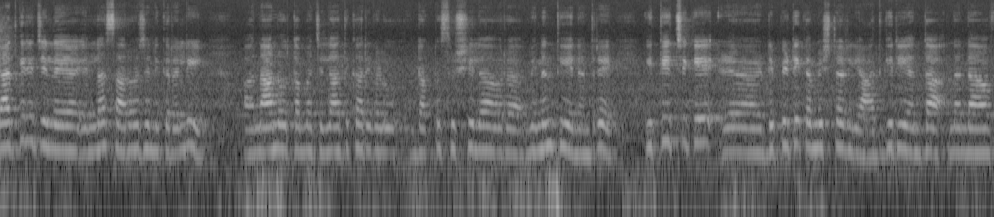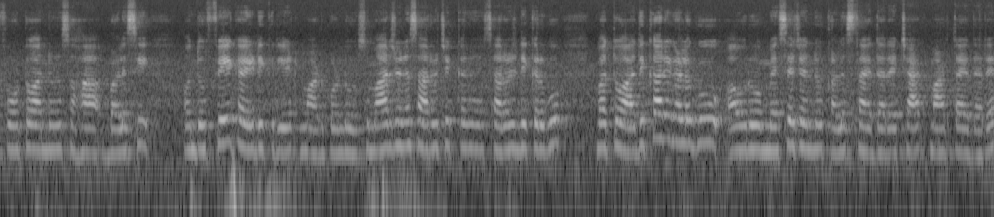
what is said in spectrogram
Yadgiri ಜಿಲ್ಲೆಯ ಎಲ್ಲ ಸಾರ್ವಜನಿಕರಲ್ಲಿ ನಾನು ತಮ್ಮ ಜಿಲ್ಲಾಧಿಕಾರಿಗಳು ಡಾಕ್ಟರ್ ಸುಶೀಲಾ ಅವರ ವಿನಂತಿ ಏನಂದರೆ, ಇತ್ತೀಚೆಗೆ ಡೆಪ್ಯೂಟಿ ಕಮಿಷನರ್ ಯಾದಗಿರಿ ಅಂತ ನನ್ನ ಫೋಟೋ ಅನ್ನು ಸಹ ಬಳಸಿ ಒಂದು ಫೇಕ್ ಐ ಡಿ ಕ್ರಿಯೇಟ್ ಮಾಡಿಕೊಂಡು ಸುಮಾರು ಜನ ಸಾರ್ವಜನಿಕ, ಸಾರ್ವಜನಿಕರಿಗೂ ಮತ್ತು ಅಧಿಕಾರಿಗಳಿಗೂ ಅವರು ಮೆಸೇಜನ್ನು ಕಳಿಸ್ತಾ ಇದ್ದಾರೆ, ಚಾಟ್ ಮಾಡ್ತಾ ಇದ್ದಾರೆ.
